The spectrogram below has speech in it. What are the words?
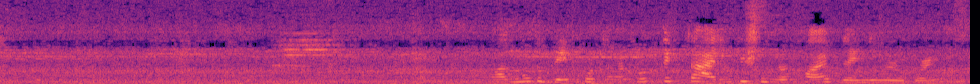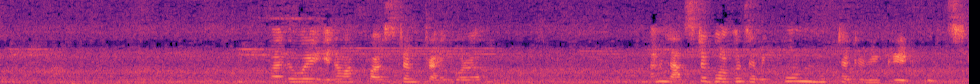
ভালো মতো ব্লেন্ড করতে হবে। প্রত্যেকটা আইলুকই সুন্দর হয় ব্লেন্ডিং এর উপরে। বাই দ্য ওয়ে এটা আমার ফার্স্ট টাইম ট্রাই করা। আমি লাস্টে বলব যে আমি কোন লুকটাকে রিক্রিয়েট করছি।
